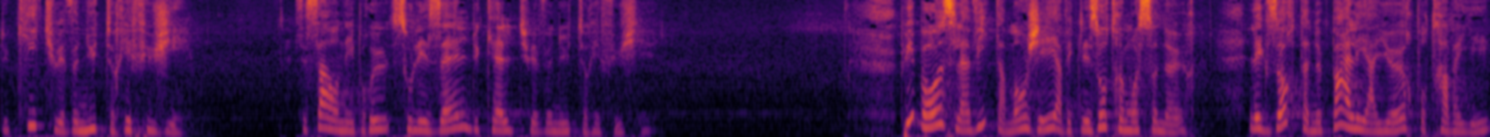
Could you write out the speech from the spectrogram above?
de qui tu es venu te réfugier. C'est ça en hébreu, sous les ailes duquel tu es venu te réfugier. Puis Boz l'invite à manger avec les autres moissonneurs l'exhorte à ne pas aller ailleurs pour travailler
